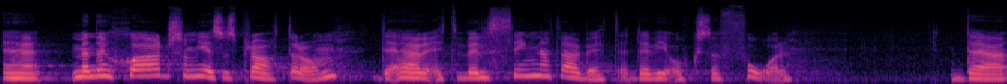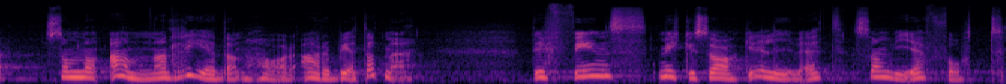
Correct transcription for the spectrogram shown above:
Ehm, men den skörd som Jesus pratar om, det är ett välsignat arbete där vi också får det som någon annan redan har arbetat med. Det finns mycket saker i livet som vi har fått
